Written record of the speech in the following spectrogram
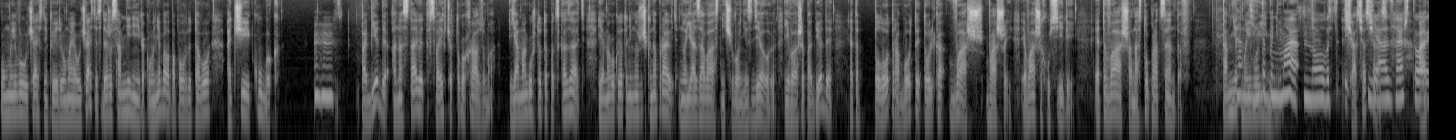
у моего участника или у моей участницы даже сомнений никакого не было по поводу того, а чей кубок угу. Победы она ставит в своих чертогах разума. Я могу что-то подсказать, я могу куда-то немножечко направить, но я за вас ничего не сделаю. И ваши победы — это плод работы только ваш, вашей, и ваших усилий. Это ваше на сто процентов. Там нет да, моего я имени. Я это понимаю, но вот сейчас, сейчас, сейчас. Я знаю, что а,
